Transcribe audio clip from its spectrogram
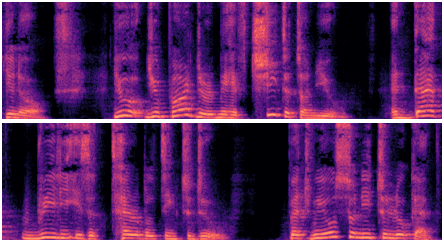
you know, you, your partner may have cheated on you. And that really is a terrible thing to do. But we also need to look at,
